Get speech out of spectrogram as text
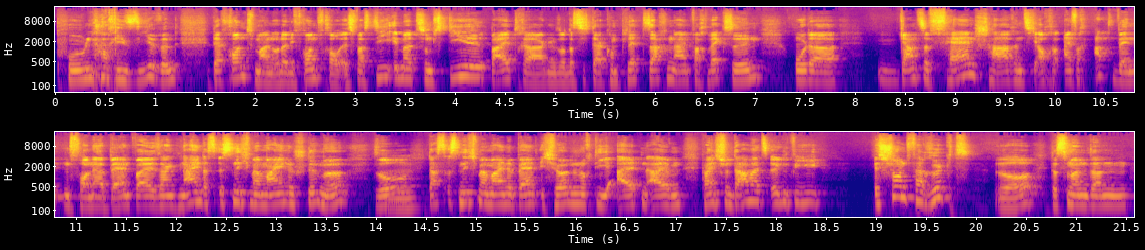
polarisierend der Frontmann oder die Frontfrau ist, was die immer zum Stil beitragen, so dass sich da komplett Sachen einfach wechseln oder ganze Fanscharen sich auch einfach abwenden von der Band, weil sie sagen, nein, das ist nicht mehr meine Stimme, so, mhm. das ist nicht mehr meine Band, ich höre nur noch die alten Alben. Fand ich schon damals irgendwie, ist schon verrückt, so, dass man dann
